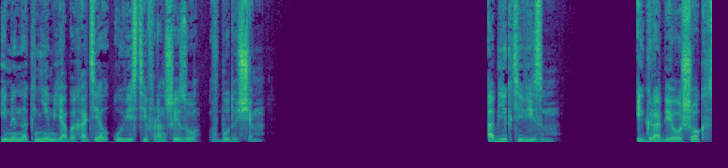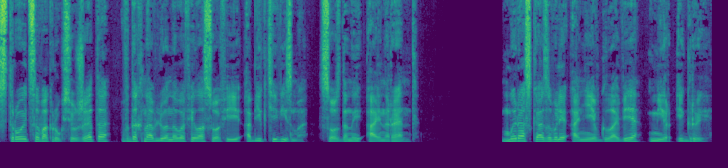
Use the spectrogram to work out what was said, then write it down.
Именно к ним я бы хотел увести франшизу в будущем. Объективизм. Игра Bioshock строится вокруг сюжета, вдохновленного философией объективизма, созданной Айн Рэнд. Мы рассказывали о ней в главе «Мир игры».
